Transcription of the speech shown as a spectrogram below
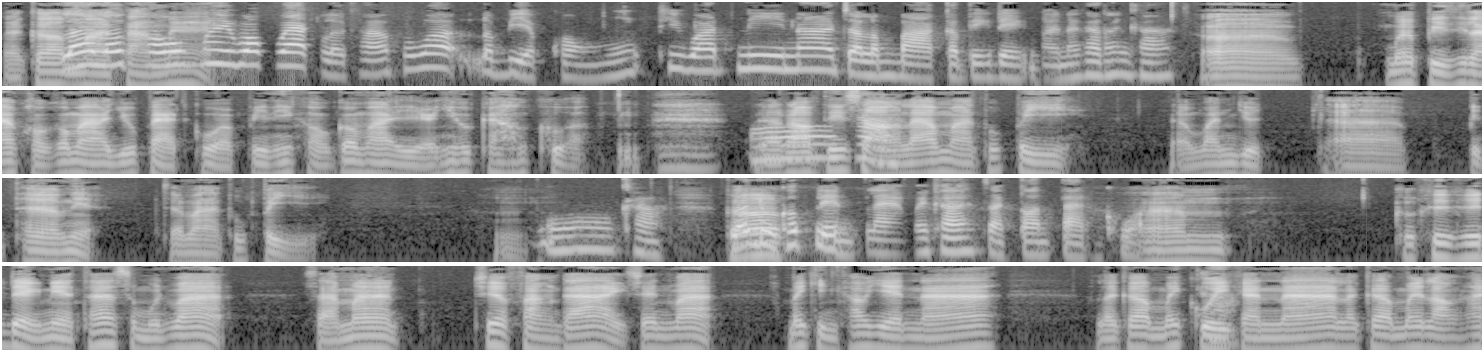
แล้วก็มาตามแม่แล้วเขาไม่วอกแวกเหรอคะ เพราะว่าระเบียบของที่วัดนี่น่าจะลำบากกับเด็กๆหน่อยนะคะท่านคะเเมื่อปีที่แล้วเขาก็มาอายุแปดขวบ ปีนี้เขาก็มาอีกอายุเก้าขวบรอบที่สองแล้วมาทุกปีวันหยุดปิดเทอมเนี่ย จะมาทุกปีโอ้ค่ะ แล้วดูเขาเปลี่ยนแปลงไหมคะ จากตอนแปดขวบก็คือคือเด็กเนี่ย ถ้าสมมุติว่าสามารถเชื่อฟังได้ เช่นว่าไม่กินข้าวเย็นนะ แล้วก็ไม่คุยกันนะ แล้วก็ไม่ร้องไห้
